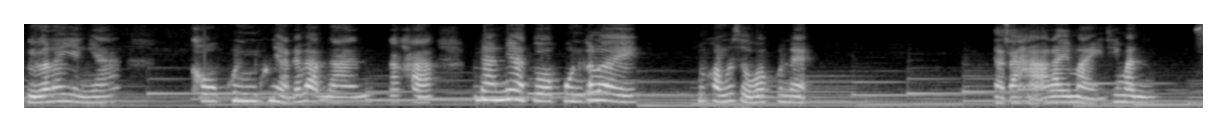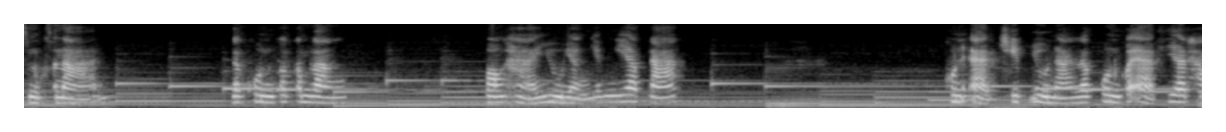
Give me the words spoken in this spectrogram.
หรืออะไรอย่างเงี้ยเขาคุณคุณอยากได้แบบนั้นนะคะ เพราะฉะนั้นเนี่ยตัวคุณก็เลยมีความรู้สึกว่าคุณเนี่ยอยากจะหาอะไรใหม่ที่มันสนุกสนาน และคุณก็กำลังมองหาอยู่อย่างเงียบๆนะ คุณแอบคิดอยู่นะแล้วคุณก็แอบที่จะท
